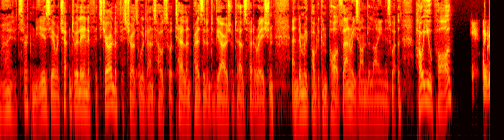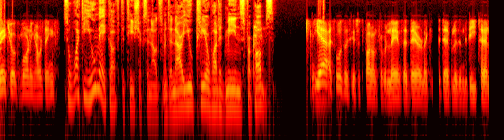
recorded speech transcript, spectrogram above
Right, it certainly is. Yeah, we're chatting to Elaina Fitzgerald of Fitzgerald's Woodlands House Hotel and President of the Irish Hotels Federation, and Limerick Publican Paul Flannery's on the line as well. How are you, Paul? I'm great, Joe. Good morning. How are things? So, what do you make of the Taoiseach's announcement, and are you clear what it means for pubs? Yeah, I suppose it's just following from what Elaine said there. Like the devil is in the detail.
